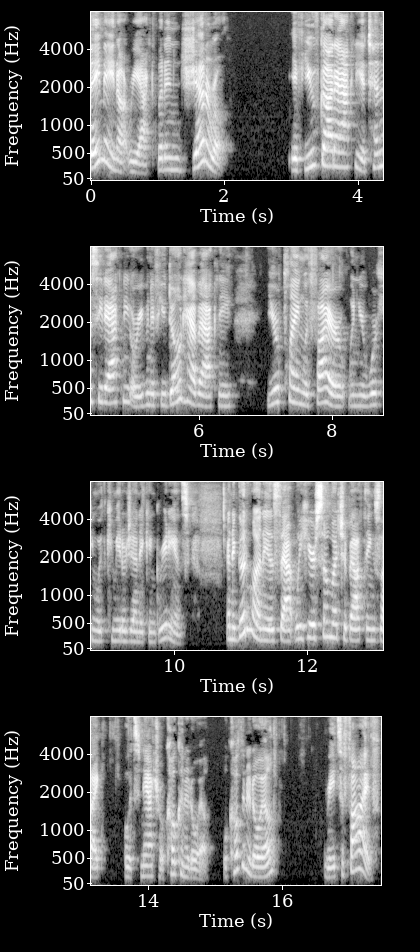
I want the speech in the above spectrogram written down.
They may not react, but in general, if you've got acne, a tendency to acne, or even if you don't have acne, you're playing with fire when you're working with comedogenic ingredients. And a good one is that we hear so much about things like, oh, it's natural, coconut oil. Well, coconut oil rates a five.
